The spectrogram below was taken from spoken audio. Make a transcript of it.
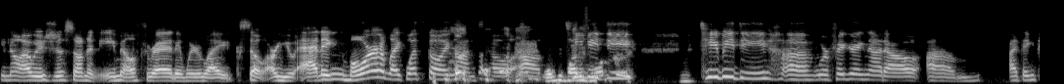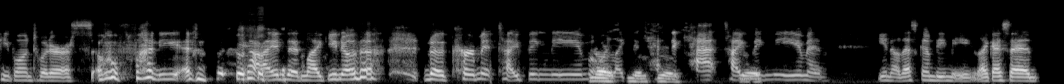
you know, I was just on an email thread and we were like, so are you adding more? Like, what's going on? So, um, TBD, TBD. Uh, we're figuring that out. Um, I think people on Twitter are so funny and kind, and like you know the the Kermit typing meme yes, or like yes, the, cat, yes. the cat typing meme, and you know that's gonna be me. Like I said,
